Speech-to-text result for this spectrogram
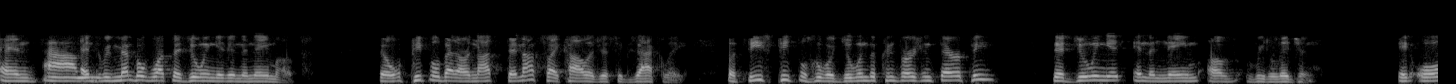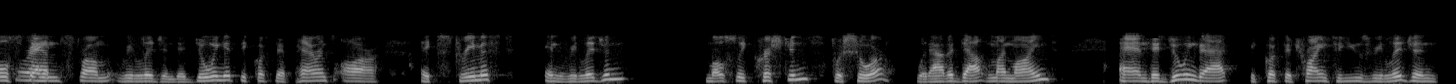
And Um, and remember what they're doing it in the name of. So people that are not they're not psychologists exactly, but these people who are doing the conversion therapy, they're doing it in the name of religion. It all stems from religion. They're doing it because their parents are extremists in religion, mostly Christians for sure, without a doubt in my mind. And they're doing that because they're trying to use religion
